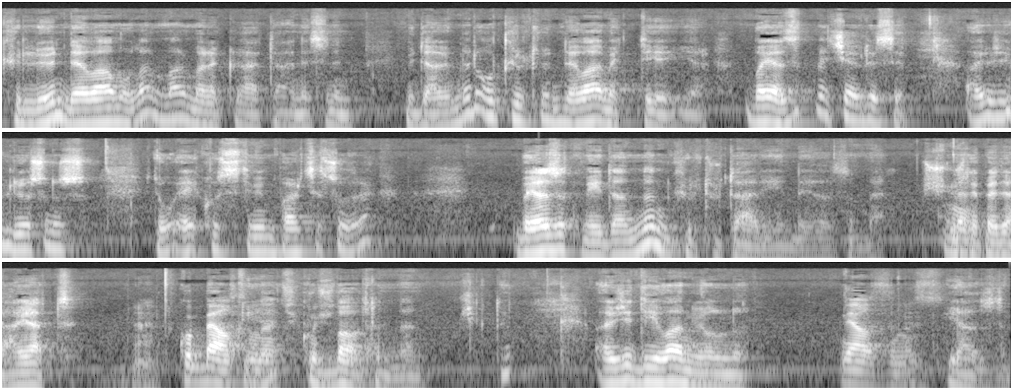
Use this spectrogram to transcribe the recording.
küllüğün devamı olan Marmara Kıraathanesi'nin müdavimleri o kültürün devam ettiği yer. Bayazıt ve çevresi. Ayrıca biliyorsunuz işte o ekosistemin parçası olarak Beyazıt Meydanı'nın kültür tarihinde yazdım ben. Üçüncütepe'de hayat Kubbe altından çıkmış. kubbe altından çıktı. Ayrıca divan yolunu Yazdınız. yazdım.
